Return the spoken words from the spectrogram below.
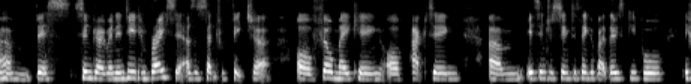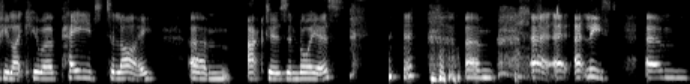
um, this syndrome and indeed embrace it as a central feature of filmmaking, of acting. Um, it's interesting to think about those people, if you like, who are paid to lie, um, actors and lawyers, um, at, at, least. Um,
